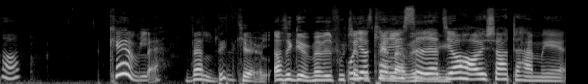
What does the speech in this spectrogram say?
Ja. Kul! Väldigt kul. Alltså gud men vi Och fortsätter jag kan spela. ju Vi- säga att jag har ju kört det här med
